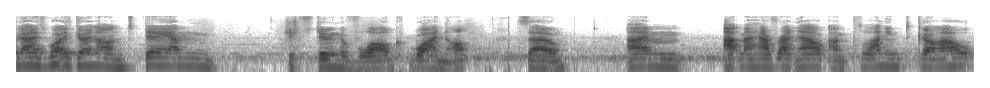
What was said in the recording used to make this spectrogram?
guys, what is going on? Today I'm just doing a vlog, why not? So, I'm at my house right now, I'm planning to go out,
